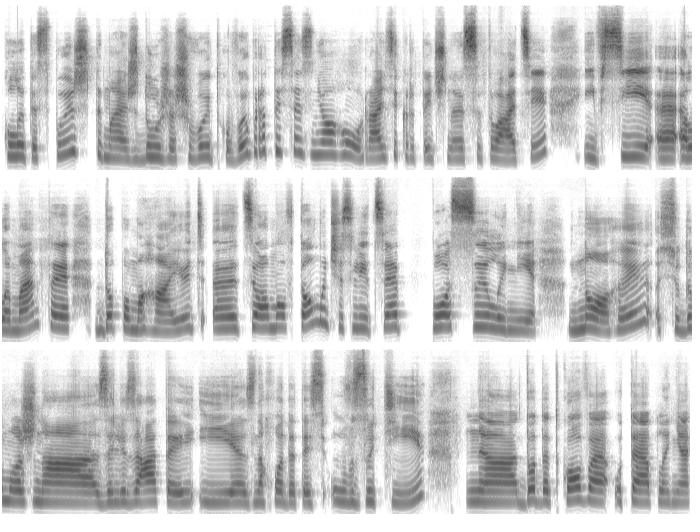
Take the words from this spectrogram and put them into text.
Коли ти спиш, ти маєш дуже швидко вибратися з нього у разі критичної ситуації. І всі е, елементи допомагають цьому, в тому числі це. Посилені ноги, сюди можна залізати і знаходитись у взутті, е, додаткове утеплення.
